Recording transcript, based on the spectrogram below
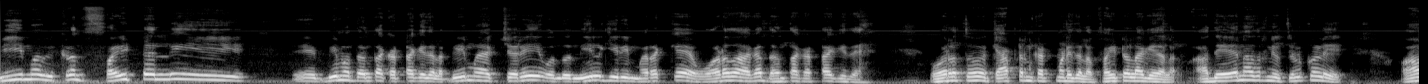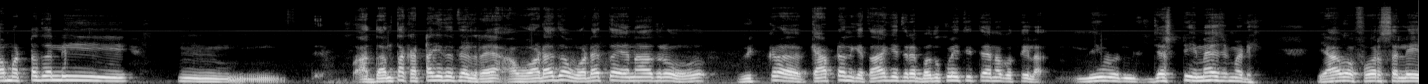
ಭೀಮ ವಿಕ್ರಾಂತ್ ಫೈಟಲ್ಲಿ ಭೀಮ ದಂತ ಕಟ್ಟಾಗಿದೆಯಲ್ಲ ಭೀಮ ಆ್ಯಕ್ಚುರಿ ಒಂದು ನೀಲಗಿರಿ ಮರಕ್ಕೆ ಒಡೆದಾಗ ದಂತ ಕಟ್ಟಾಗಿದೆ ಹೊರತು ಕ್ಯಾಪ್ಟನ್ ಕಟ್ ಮಾಡಿದಲ್ಲ ಫೈಟಲ್ಲಿ ಆಗಿದೆಯಲ್ಲ ಅದೇನಾದರೂ ನೀವು ತಿಳ್ಕೊಳ್ಳಿ. ಆ ಮಟ್ಟದಲ್ಲಿ ಆ ದಂತ ಕಟ್ಟಾಗಿದೆ ಅಂತ ಹೇಳಿದ್ರೆ, ಆ ಒಡೆದ ಒಡೆತ ಏನಾದರೂ ವಿಕ್ರ ಕ್ಯಾಪ್ಟನ್ಗೆ ತಾಗಿದ್ರೆ ಬದುಕುಳಿತಿತ್ತೇನೋ ಗೊತ್ತಿಲ್ಲ. ನೀವು ಜಸ್ಟ್ ಇಮ್ಯಾಜ್ ಮಾಡಿ. ಯಾವ ಫೋರ್ಸಲ್ಲಿ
